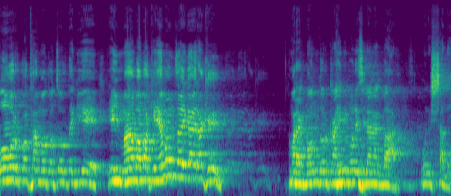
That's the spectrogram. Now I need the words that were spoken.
বর কথা মতো চলতে গিয়ে এই মা বাবাকে এমন জায়গায় রাখে। আমার এক বন্ধুর কাহিনী বলেছিলাম একবার, উনিশ সালে।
